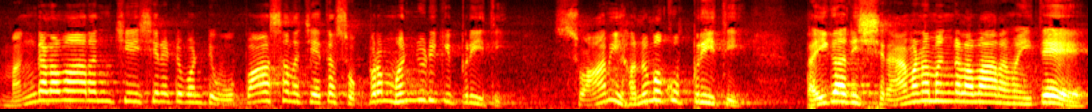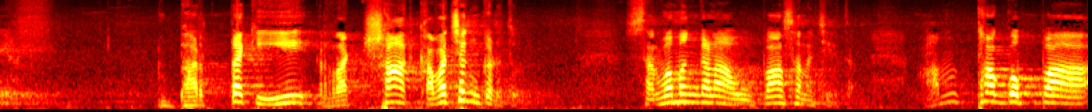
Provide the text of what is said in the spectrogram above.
మంగళవారం చేసినటువంటి ఉపాసన చేత సుబ్రహ్మణ్యుడికి ప్రీతి స్వామి హనుమకు ప్రీతి. పైగా అది శ్రావణ మంగళవారం అయితే భర్తకి రక్షా కవచం కడుతుంది. సర్వమంగళ ఉపాసన చేత. అంత గొప్ప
